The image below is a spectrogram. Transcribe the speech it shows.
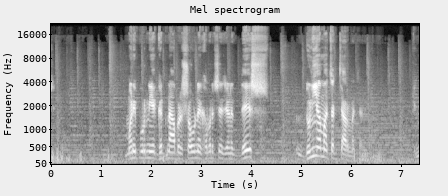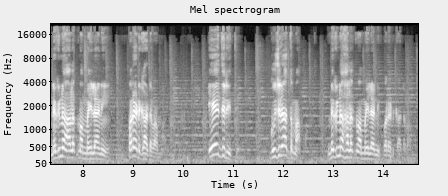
છે? મણિપુરની એક ઘટના આપણે સૌને ખબર છે, જેણે દેશ દુનિયામાં ચકચાર મચાવી. નગ્ન હાલતમાં મહિલાની પરેડ કાઢવામાં એ જ રીતે ગુજરાતમાં નગ્ન હાલતમાં મહિલાની પરેડ કાઢવામાં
